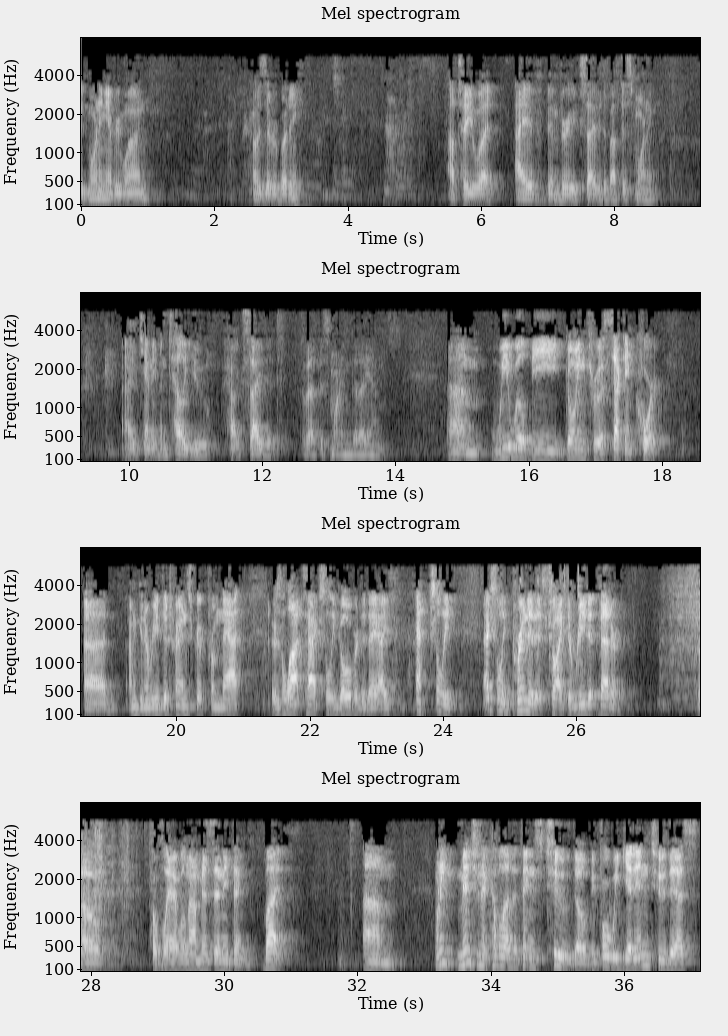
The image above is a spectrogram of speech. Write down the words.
Good morning, everyone. How is everybody? I'll tell you what, I have been very excited about this morning. I can't even tell you how excited about this morning that I am. Um, we will be going through a second court. Uh, I'm going to read the transcript from that. There's a lot to actually go over today. I actually actually printed it so I could read it better. So hopefully I will not miss anything. But um, I want to mention a couple other things too, though, before we get into this.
